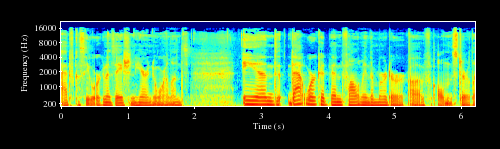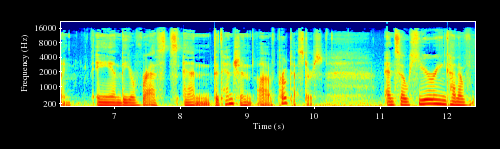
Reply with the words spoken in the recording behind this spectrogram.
advocacy organization here in New Orleans. And that work had been following the murder of Alton Sterling and the arrests and detention of protesters. And so, hearing kind of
